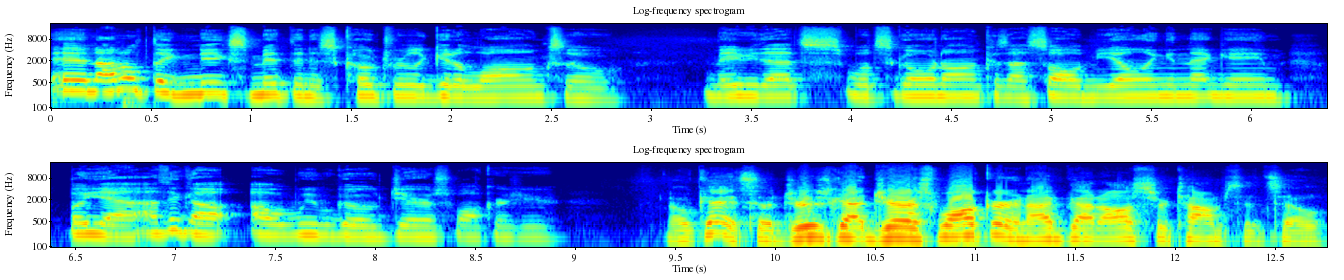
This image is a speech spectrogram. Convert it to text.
and I don't think Nick Smith and his coach really get along, so maybe that's what's going on because I saw him yelling in that game. But yeah, I think I'll, I'll we will go Jarace Walker here. Okay, so Drew's got Jarace Walker and I've got Ausar Thompson. So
